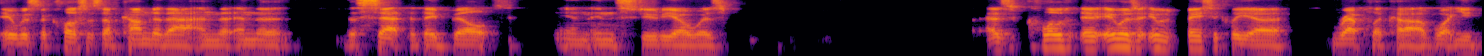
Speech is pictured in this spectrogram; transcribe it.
it was the closest i've come to that. And the and the the set that they built in in studio was as close. It, it was it was basically a replica of what you'd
